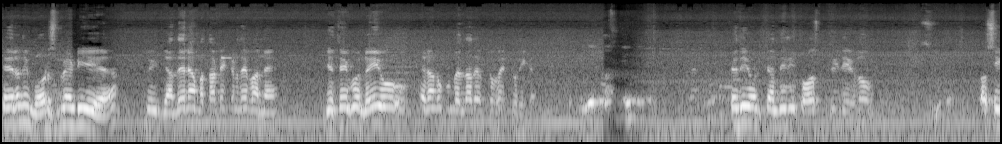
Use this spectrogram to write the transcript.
ਤੇ ਇਹਨਾਂ ਦੀ ਮੋਡਸ ਬ੍ਰੈਂਡ ਹੀ ਇਹ ਆ ਵੀ ਜਾਂਦੇ ਨੇ ਮੱਥਾ ਟੇਕਣ ਦੇ ਬਹਾਨੇ ਜਿੱਥੇ ਕੋਈ ਨਹੀਂ ਉਹ ਇਹਨਾਂ ਨੂੰ ਕੋਈ ਮਿਲਦਾ ਤੇ ਉੱਥੋਂ ਫਿਰ ਚੋਰੀ ਕਰ ਇਹਦੀ ਹੁਣ ਚਾਂਦੀ ਦੀ ਕਾਸਟ ਤੁਸੀਂ ਦੇਖ ਲਓ 80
